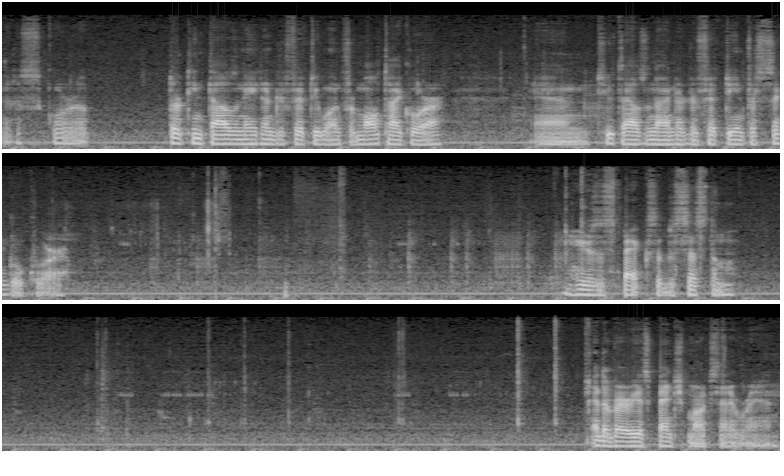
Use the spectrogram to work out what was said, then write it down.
Got a score of 13,851 for multi-core and 2,915 for single core. Here's the specs of the system. And the various benchmarks that it ran.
